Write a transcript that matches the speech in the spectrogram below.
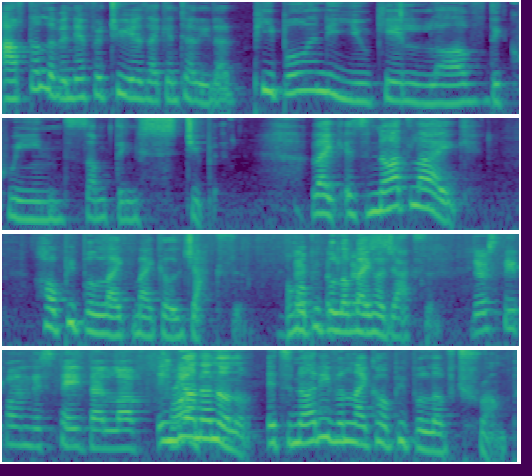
After living there for two years, I can tell you that people in the UK love the Queen something stupid. Like, it's not like how people like Michael Jackson or how people love Michael Jackson. There's people in the state that love Trump. No, no, no, no. It's not even like how people love Trump.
